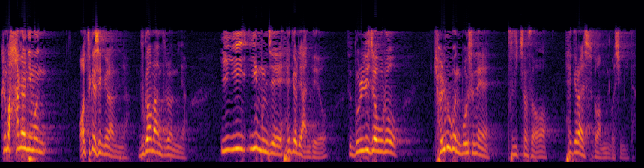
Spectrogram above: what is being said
그러면 하나님은 어떻게 생겨나느냐? 누가 만들었느냐? 이, 이, 이 문제 해결이 안 돼요. 논리적으로 결국은 모순에 부딪혀서 해결할 수가 없는 것입니다.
